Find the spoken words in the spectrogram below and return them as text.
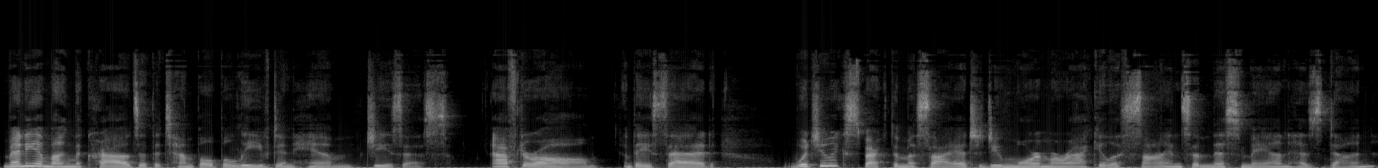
Many among the crowds at the temple believed in him, Jesus. After all, they said, Would you expect the Messiah to do more miraculous signs than this man has done?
